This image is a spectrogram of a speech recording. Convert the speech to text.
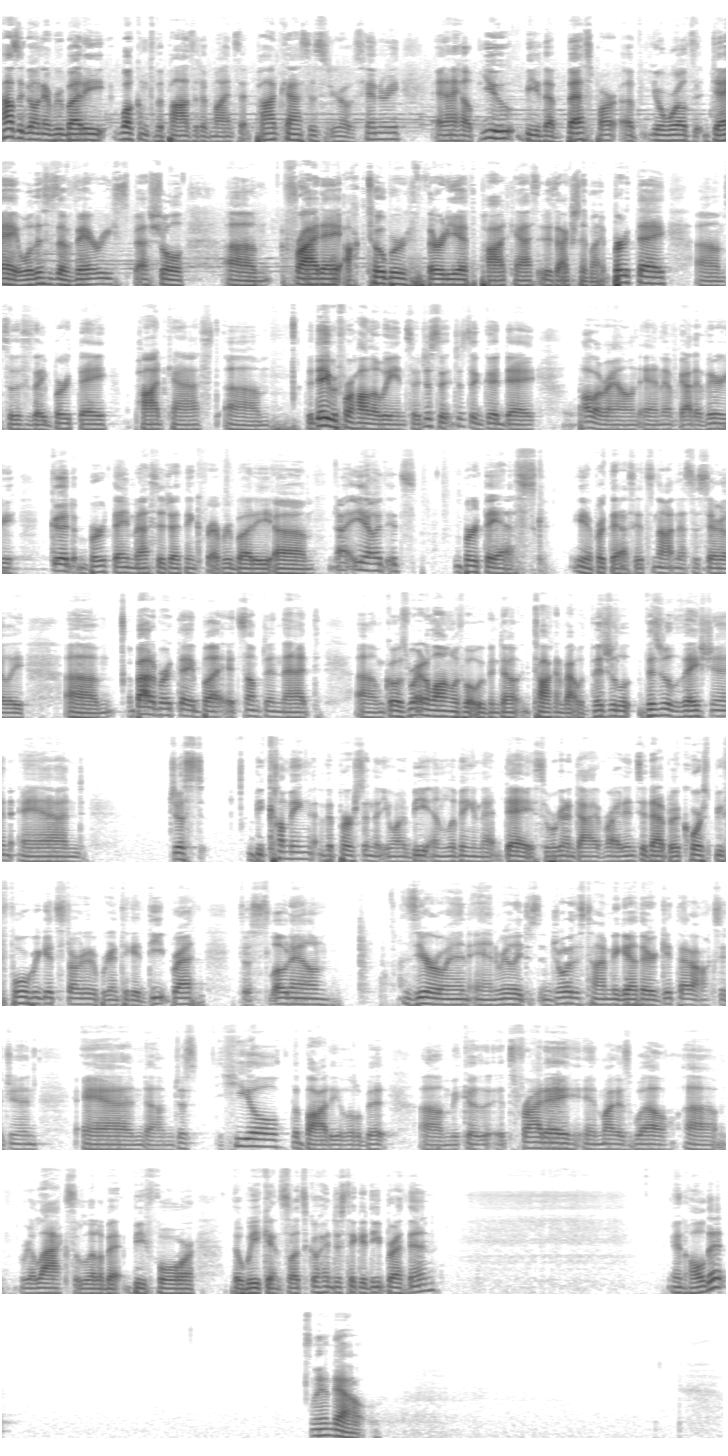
How's it going, everybody? Welcome to the Positive Mindset Podcast. This is your host, Henry, and I help you be the best part of your world's day. Well, this is a very special um, Friday, October 30th podcast. It is actually my birthday. Um, so, this is a birthday podcast um, the day before Halloween. So, just a, just a good day all around. And I've got a very good birthday message, I think, for everybody. Um, you know, it, it's birthday esque. You know, birthday esque. It's not necessarily um, about a birthday, but it's something that um, goes right along with what we've been do- talking about with visual visualization and just becoming the person that you want to be and living in that day. So we're going to dive right into that. But of course, before we get started, we're going to take a deep breath to slow down, zero in, and really just enjoy this time together, get that oxygen, and um, just heal the body a little bit um, because it's Friday and might as well um, relax a little bit before the weekend. So let's go ahead and just take a deep breath in and hold it and out.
